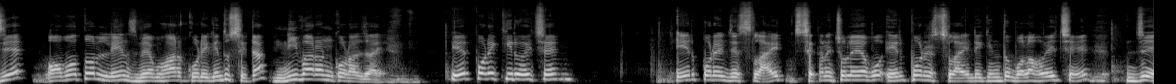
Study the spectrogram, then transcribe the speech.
যে অবতল লেন্স ব্যবহার করে কিন্তু সেটা নিবারণ করা যায়। এরপরে কি রয়েছে? এরপরে যে স্লাইড সেখানে চলে যাব। এরপরের স্লাইডে কিন্তু বলা হয়েছে যে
